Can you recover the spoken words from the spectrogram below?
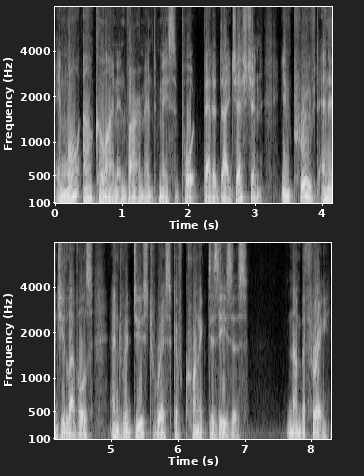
A more alkaline environment may support better digestion, improved energy levels, and reduced risk of chronic diseases. Number 3.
